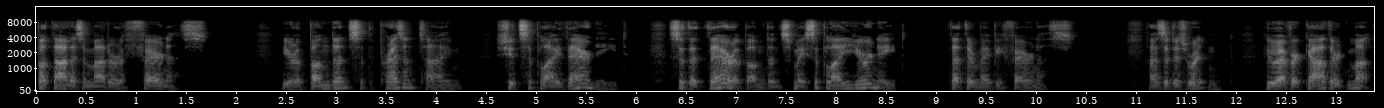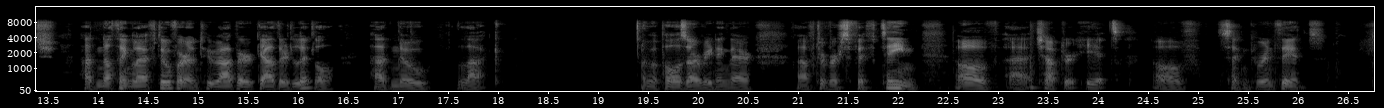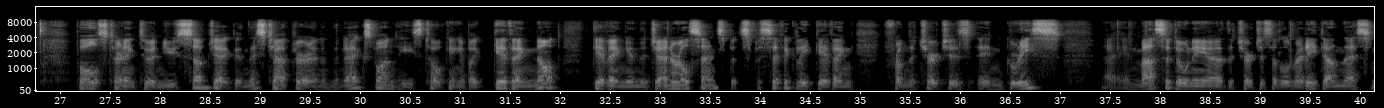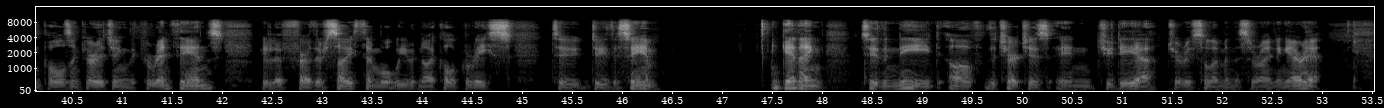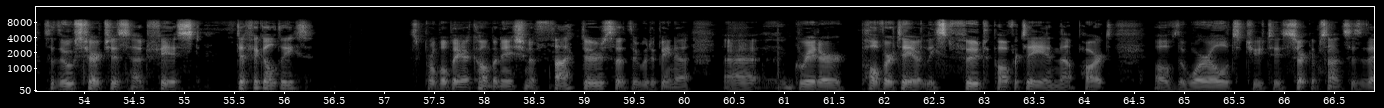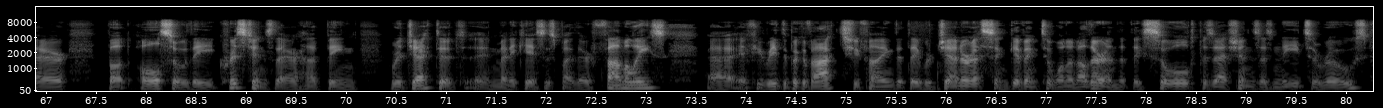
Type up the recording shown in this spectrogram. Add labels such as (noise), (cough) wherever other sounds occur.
but that is a matter of fairness. Your abundance at the present time should supply their need, so that their abundance may supply your need, that there may be fairness. As it is written, Whoever gathered much had nothing left over, and whoever gathered little had no lack. I will pause our reading there after verse 15 of uh, chapter 8 of 2 Corinthians. Paul's turning to a new subject in this chapter and in the next one. He's talking about giving, not giving in the general sense, but specifically giving from the churches in Greece. Uh, in Macedonia, the churches had already done this, and Paul's encouraging the Corinthians, who live further south in what we would now call Greece, to do the same. Giving to the need of the churches in Judea, Jerusalem, and the surrounding area. So those churches had faced difficulties, it's probably a combination of factors that there would have been a, a, greater poverty, or at least food poverty, in that part of the world due to circumstances there. But also, the Christians there had been rejected in many cases by their families. Uh, if you read the book of Acts, you find that they were generous in giving to one another and that they sold possessions as needs arose.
